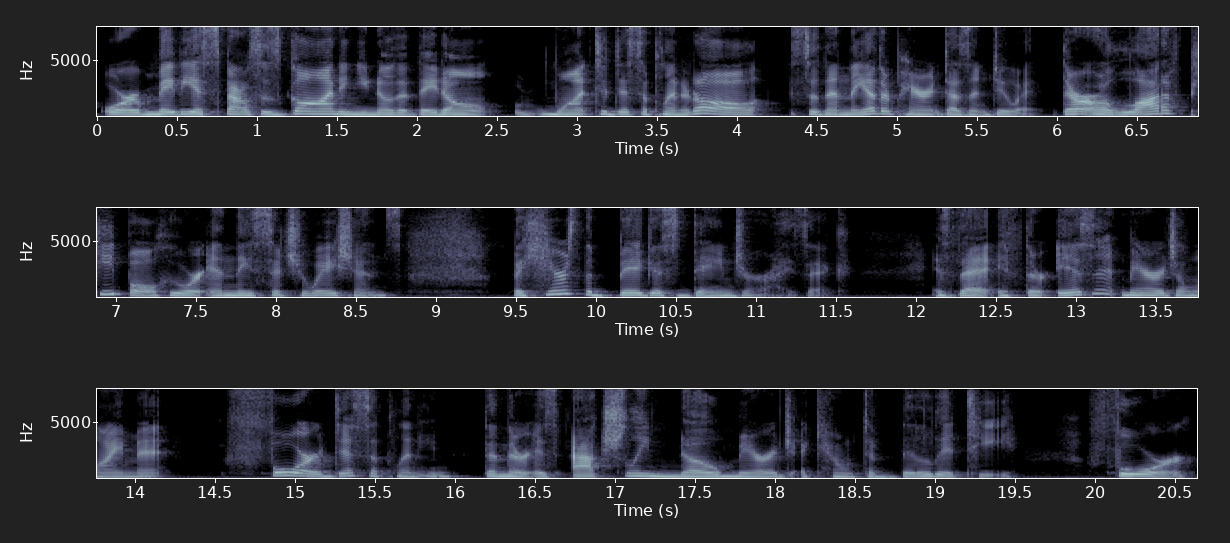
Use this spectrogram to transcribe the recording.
or maybe a spouse is gone and you know that they don't want to discipline at all so then the other parent doesn't do it there are a lot of people who are in these situations but here's the biggest danger isaac is that if there isn't marriage alignment for disciplining, then there is actually no marriage accountability for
